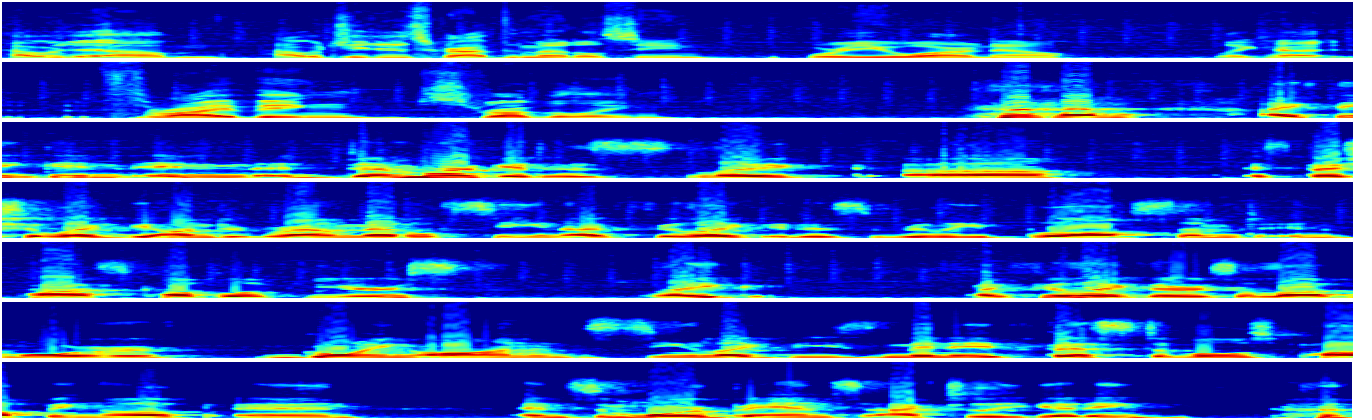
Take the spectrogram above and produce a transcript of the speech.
How would um how would you describe the metal scene where you are now? Like how, thriving, struggling? I think in, in Denmark it has like, uh, especially like the underground metal scene. I feel like it has really blossomed in the past couple of years. Like, I feel like there's a lot more going on the scene, like these mini festivals popping up, and and some more bands actually getting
